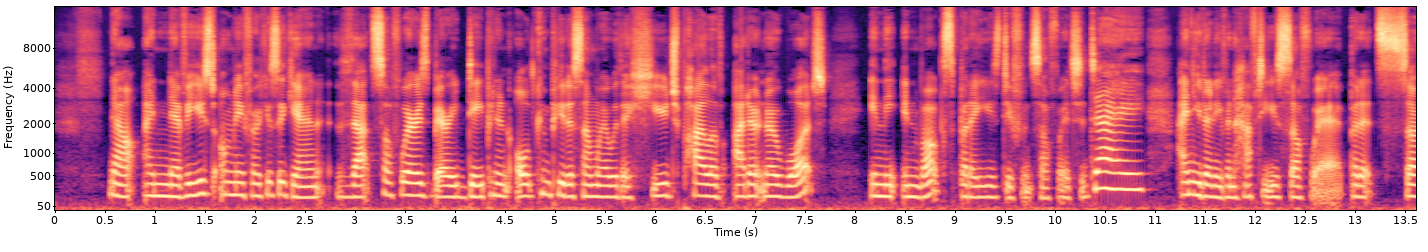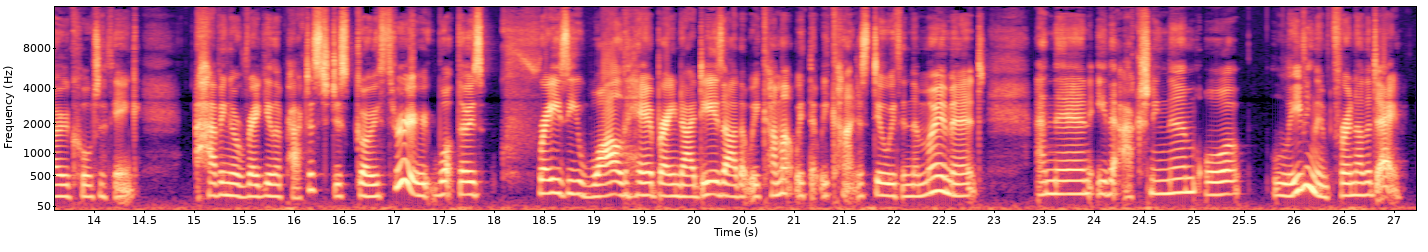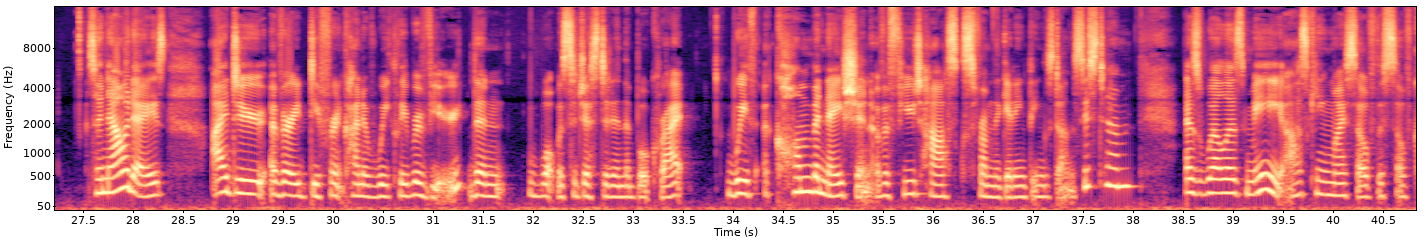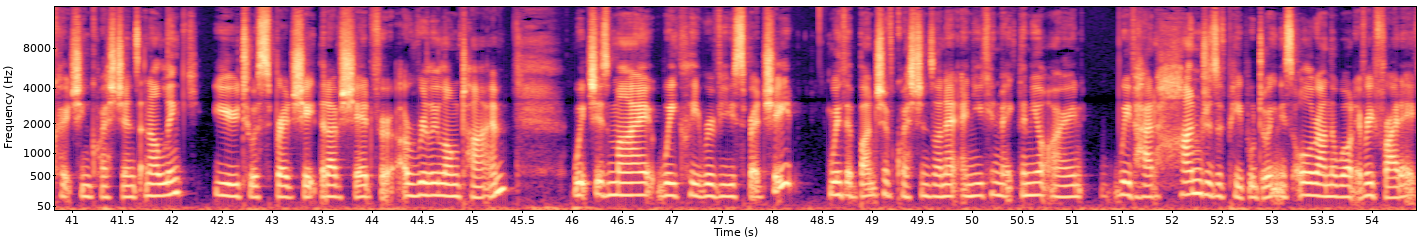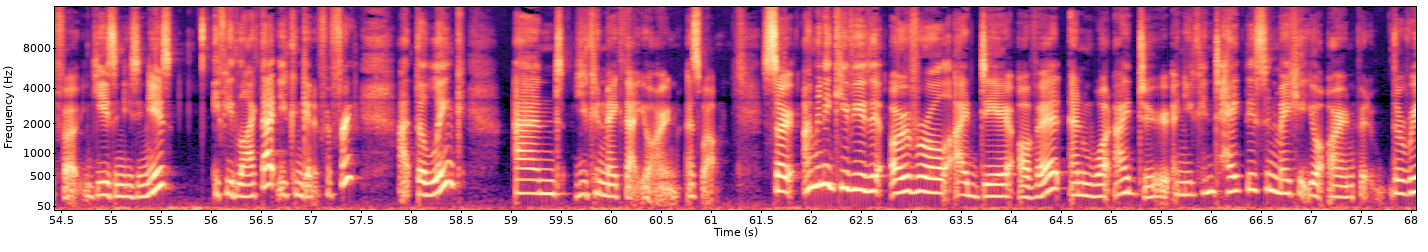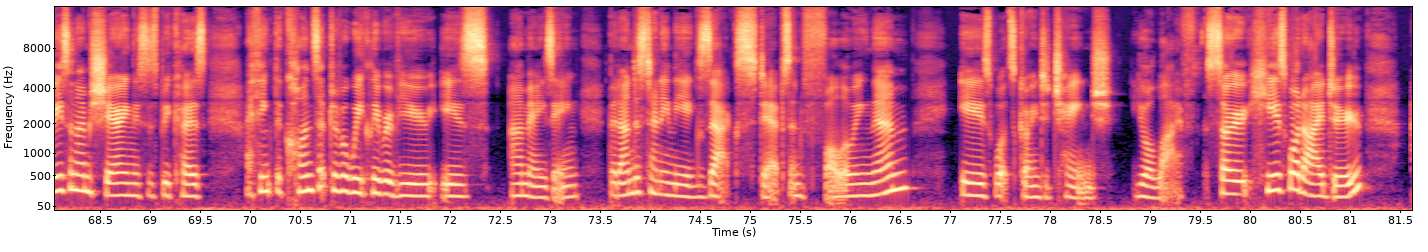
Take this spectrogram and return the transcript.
Now, I never used OmniFocus again. That software is buried deep in an old computer somewhere with a huge pile of I don't know what in the inbox, but I use different software today. And you don't even have to use software, but it's so cool to think having a regular practice to just go through what those crazy, wild, harebrained ideas are that we come up with that we can't just deal with in the moment, and then either actioning them or leaving them for another day. So nowadays, I do a very different kind of weekly review than what was suggested in the book, right? With a combination of a few tasks from the Getting Things Done system, as well as me asking myself the self coaching questions. And I'll link you to a spreadsheet that I've shared for a really long time, which is my weekly review spreadsheet with a bunch of questions on it and you can make them your own. We've had hundreds of people doing this all around the world every Friday for years and years and years. If you'd like that, you can get it for free at the link and you can make that your own as well. So, I'm going to give you the overall idea of it and what I do, and you can take this and make it your own. But the reason I'm sharing this is because I think the concept of a weekly review is amazing, but understanding the exact steps and following them is what's going to change your life. So, here's what I do.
